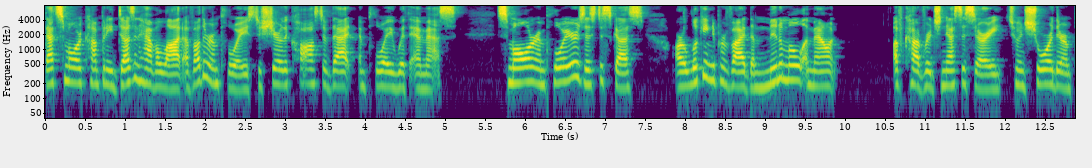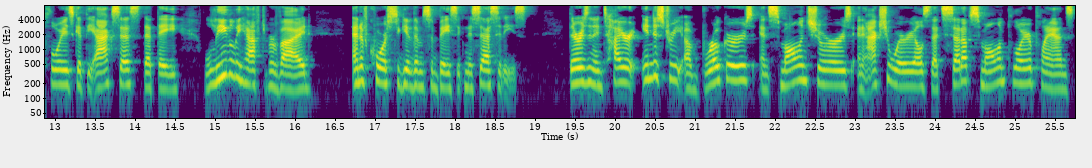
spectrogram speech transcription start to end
That smaller company doesn't have a lot of other employees to share the cost of that employee with MS. Smaller employers, as discussed, are looking to provide the minimal amount of coverage necessary to ensure their employees get the access that they legally have to provide, and of course, to give them some basic necessities. There is an entire industry of brokers and small insurers and actuarials that set up small employer plans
